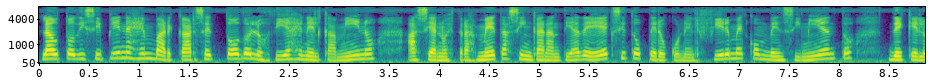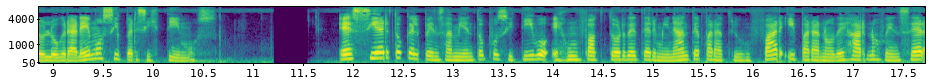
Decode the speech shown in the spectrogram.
La autodisciplina es embarcarse todos los días en el camino hacia nuestras metas sin garantía de éxito, pero con el firme convencimiento de que lo lograremos si persistimos. Es cierto que el pensamiento positivo es un factor determinante para triunfar y para no dejarnos vencer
